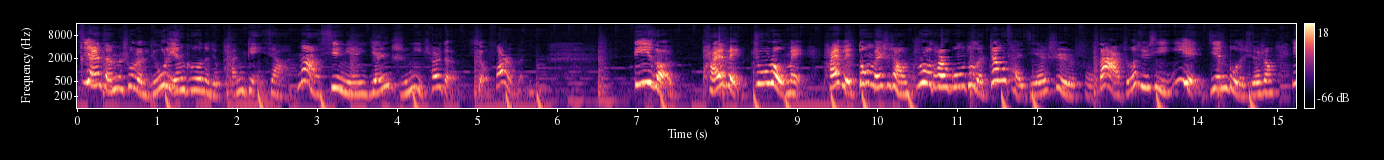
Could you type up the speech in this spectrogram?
既然咱们说了榴莲哥，那就盘点一下那些年颜值逆天的小贩儿们。第一个，台北猪肉妹，台北东门市场猪肉摊工作的张彩杰是辅大哲学系夜间部的学生，因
